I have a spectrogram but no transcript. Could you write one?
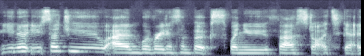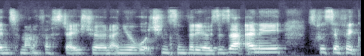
you know, you said you um, were reading some books when you first started to get into manifestation and you're watching some videos. Is there any specific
